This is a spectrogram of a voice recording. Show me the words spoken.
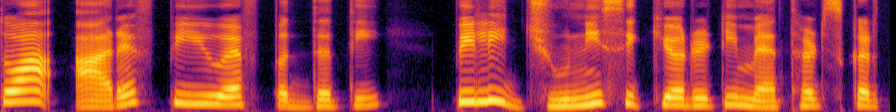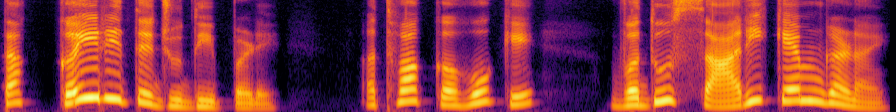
તો આ આરએફપીયુએફ પદ્ધતિ પેલી જૂની સિક્યોરિટી મેથડ્સ કરતાં કઈ રીતે જુદી પડે? અથવા કહો કે વધુ સારી કેમ ગણાય?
